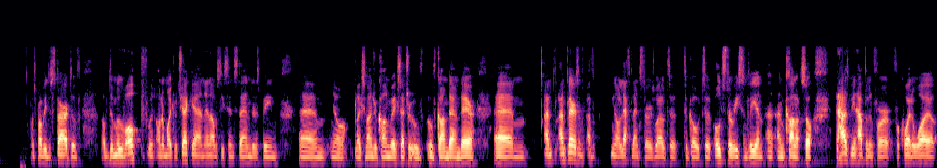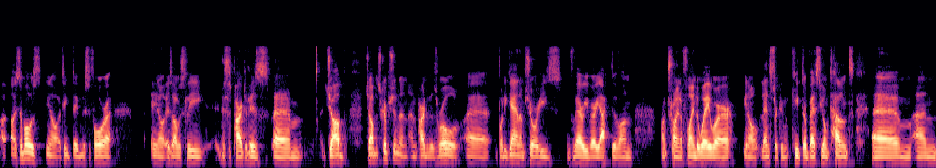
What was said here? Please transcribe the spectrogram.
was probably the start of of the move up under Michael Cheika, and then obviously since then there's been um, you know like Andrew Conway etc. who've who've gone down there, um, and and players have, have you know left Leinster as well to to go to Ulster recently and and, and Connacht. So it has been happening for for quite a while. I, I suppose you know I think Dave Nucifora, you know, is obviously this is part of his um, job job description and, and part of his role. Uh, but again, I'm sure he's very very active on on trying to find a way where you know Leinster can keep their best young talent um, and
